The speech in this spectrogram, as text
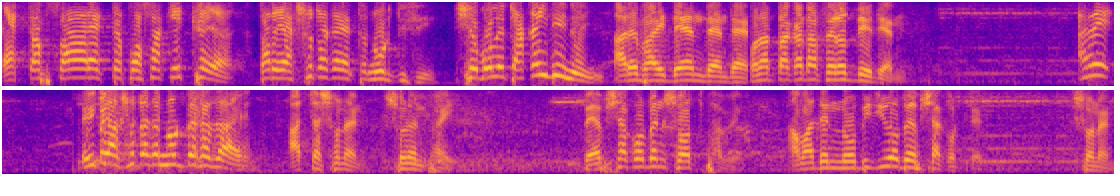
এক কাপ চা আর একটা পচা কেক খাইয়া তার একশো টাকার একটা নোট দিছি। সে বলে টাকাই দিই নাই। আরে ভাই দেন দেন দেন। ওনার টাকাটা ফেরত দিয়ে দেন। আরে এই তো একশো টাকার নোট দেখা যায়। আচ্ছা শোনেন শোনেন ভাই। ব্যবসা করবেন সৎভাবে। আমাদের নবীজিও ব্যবসা করতেন। শোনেন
